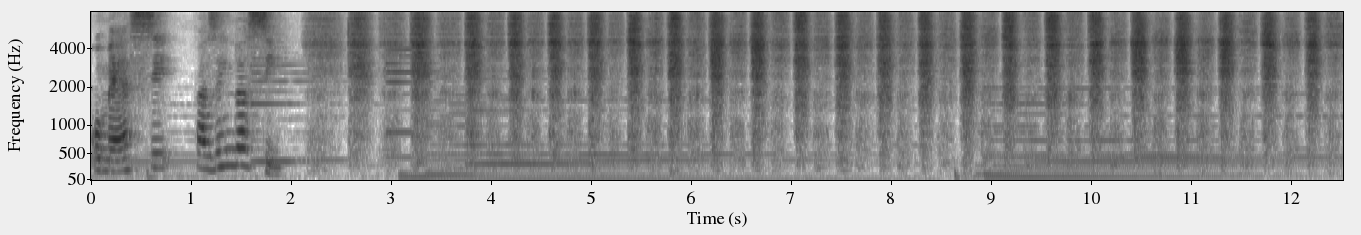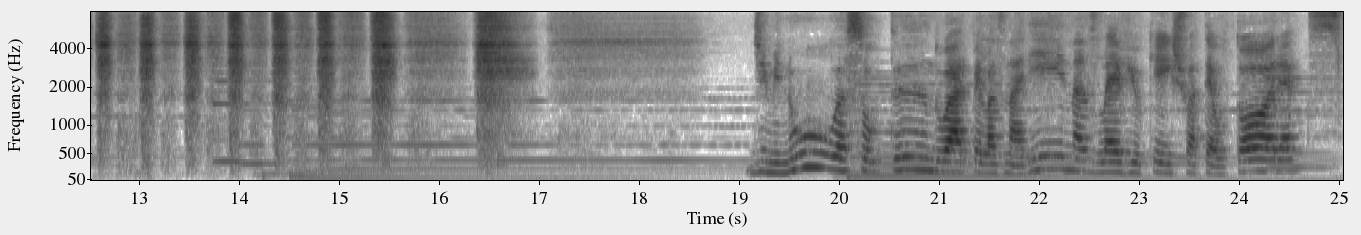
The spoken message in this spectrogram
comece fazendo assim. Diminua soltando o ar pelas narinas, leve o queixo até o tórax.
